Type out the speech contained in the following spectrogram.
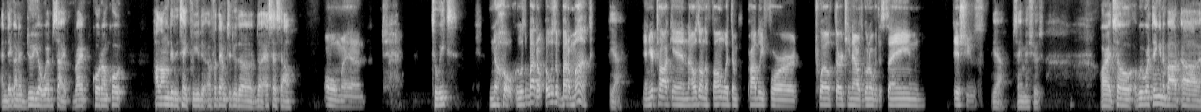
and they're going to do your website, right? Quote unquote. How long did it take for you to, for them to do the, the SSL? Oh man. Two weeks? No, it was about, a, it was about a month. Yeah. And you're talking, I was on the phone with them probably for 12, 13 hours going over the same issues. Yeah. Same issues. All right, so we were thinking about uh,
